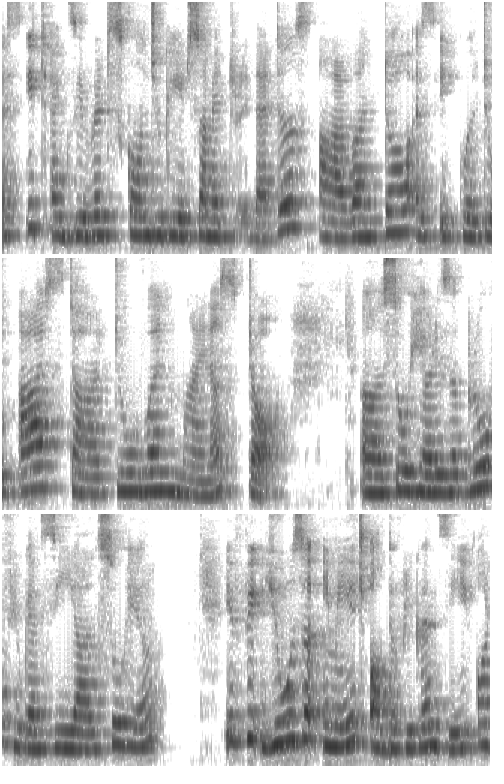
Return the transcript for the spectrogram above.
is it exhibits conjugate symmetry that is R1 tau is equal to R star 21 minus tau. Uh, so here is a proof you can see also here. If we use an image of the frequency or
